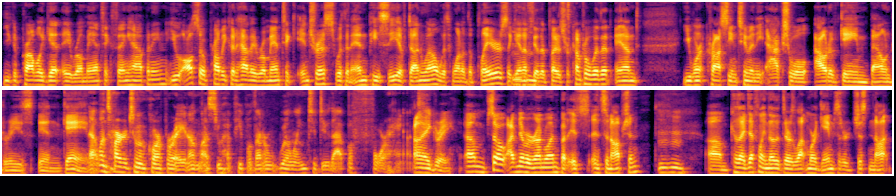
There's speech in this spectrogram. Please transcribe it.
you could probably get a romantic thing happening. You also probably could have a romantic interest with an NPC if done well with one of the players. Again, if mm-hmm. the other players were comfortable with it and you weren't crossing too many actual out of game boundaries in game. That one's harder to incorporate unless you have people that are willing to do that beforehand. I agree. Um, so I've never run one, but it's it's an option. Mm-hmm. Um, because I definitely know that there's a lot more games that are just not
